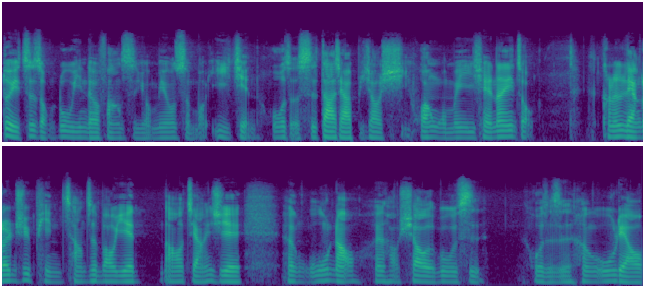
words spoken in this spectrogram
对这种录音的方式有没有什么意见，或者是大家比较喜欢我们以前那一种，可能两个人去品尝这包烟，然后讲一些很无脑、很好笑的故事，或者是很无聊、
